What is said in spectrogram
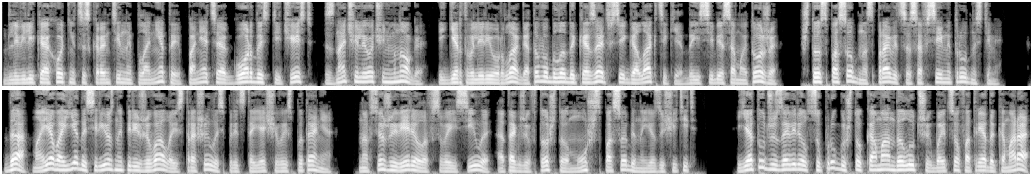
Для великой охотницы с карантинной планеты понятия гордость и честь значили очень много, и Герт Валерий Урла готова была доказать всей галактике, да и себе самой тоже, что способна справиться со всеми трудностями. Да, моя воеда серьезно переживала и страшилась предстоящего испытания, но все же верила в свои силы, а также в то, что муж способен ее защитить. Я тут же заверил супругу, что команда лучших бойцов отряда «Комара»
